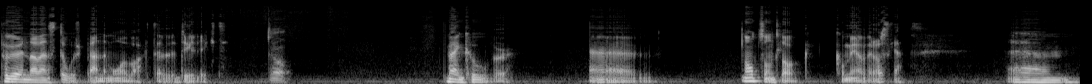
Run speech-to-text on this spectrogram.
På grund av en storspännande målvakt eller dylikt. Ja. Vancouver. Eh, något sånt lag kommer jag överraska. Um,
